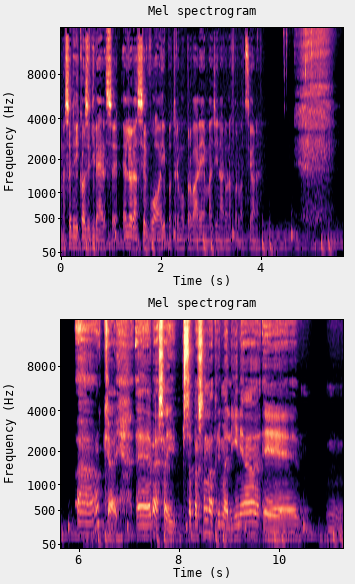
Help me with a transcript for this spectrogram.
una serie di cose diverse. E allora se vuoi potremmo provare a immaginare una formazione. Uh, ok, eh, beh, sai, sto passando la prima linea e. Mm,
